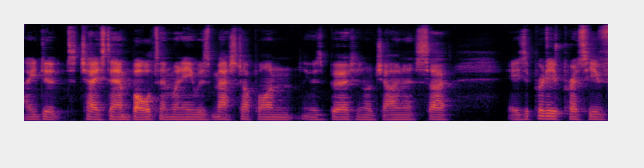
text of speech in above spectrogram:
Uh, he did it to chase down Bolton when he was matched up on he was Burton or Jonas. So he's a pretty impressive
